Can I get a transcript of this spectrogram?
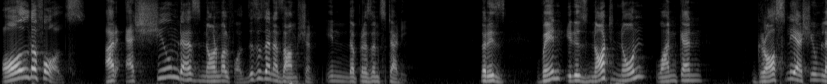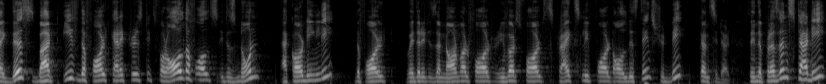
all the faults are assumed as normal faults. This is an assumption in the present study. That is when it is not known one can grossly assume like this, but if the fault characteristics for all the faults it is known accordingly the fault whether it is a normal fault, reverse fault, strike slip fault all these things should be considered. So, in the present study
